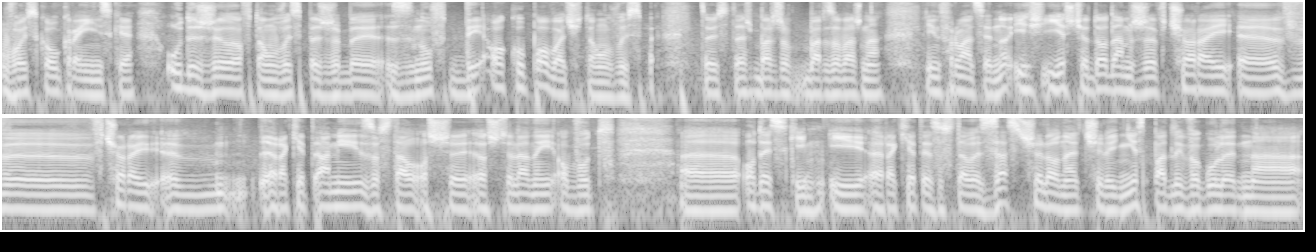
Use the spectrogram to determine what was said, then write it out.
wojsko ukraińskie uderzyło w tą wyspę, żeby znów deokupować tą wyspę. To jest też bardzo, bardzo ważna informacja. No i jeszcze dodam, że wczoraj, e, w, wczoraj e, rakietami został ostrzelany obwód e, odeski i rakiety zostały zastrzelone, czyli nie spadły w ogóle na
